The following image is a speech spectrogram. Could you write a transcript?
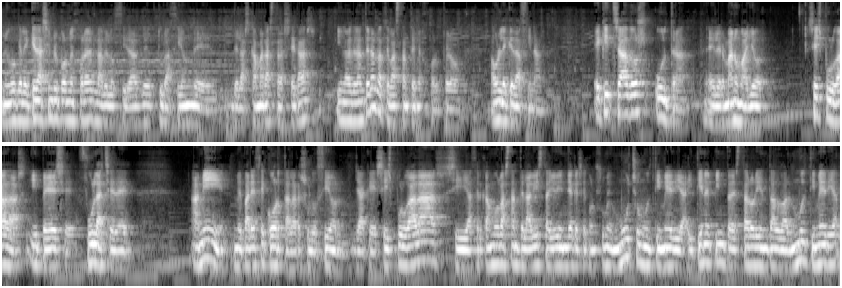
Lo único que le queda siempre por mejorar es la velocidad de obturación de las cámaras traseras y en las delanteras lo hace bastante mejor, pero aún le queda final. XA2 Ultra, el hermano mayor, 6 pulgadas, IPS, Full HD. A mí me parece corta la resolución, ya que 6 pulgadas, si acercamos bastante la vista y hoy en día que se consume mucho multimedia y tiene pinta de estar orientado al multimedia,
